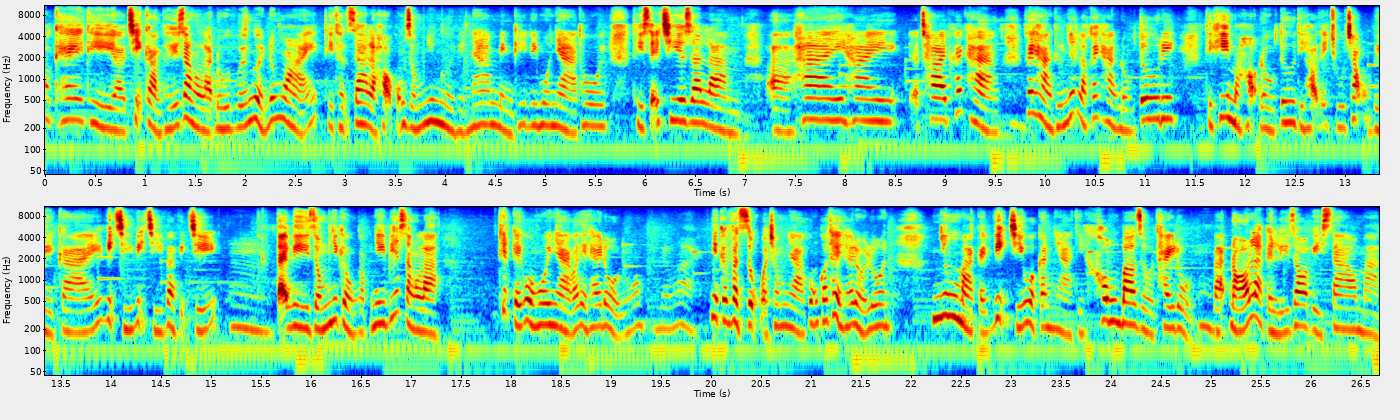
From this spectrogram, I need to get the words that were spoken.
Ok thì à, chị cảm thấy rằng là đối với người nước ngoài ấy, thì thật ra là họ cũng giống như người Việt Nam mình khi đi mua nhà thôi thì sẽ chia ra làm à, hai hai type khách hàng. Khách hàng thứ nhất là khách hàng đầu tư đi thì khi mà họ đầu tư thì họ sẽ chú trọng về cái vị trí vị trí và vị trí. Ừ, tại vì giống như kiểu Ngọc Nhi biết rằng là thiết kế của ngôi nhà có thể thay đổi đúng không? Đúng rồi. Những cái vật dụng ở trong nhà cũng có thể thay đổi luôn. Nhưng mà cái vị trí của căn nhà thì không bao giờ thay đổi. Ừ. và đó là cái lý do vì sao mà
